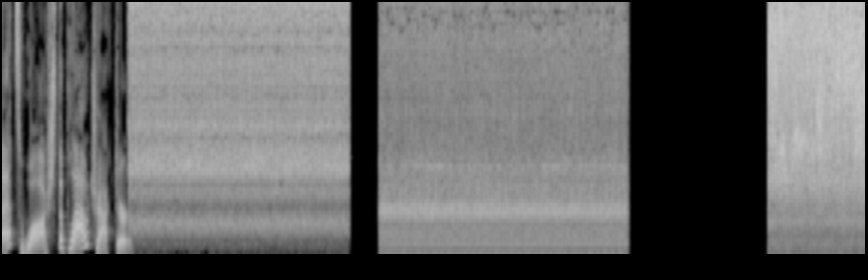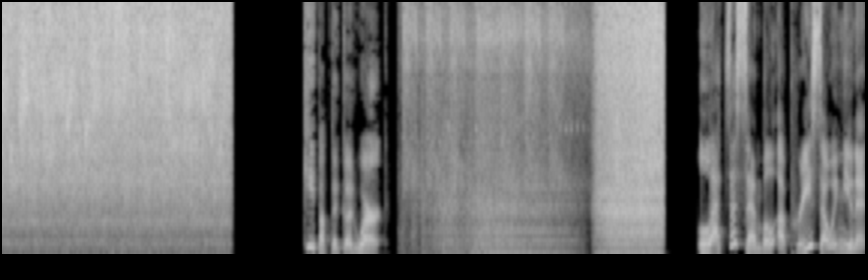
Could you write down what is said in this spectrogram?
Let's wash the plow tractor. Keep up the good work. Let's assemble a pre-sowing unit.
